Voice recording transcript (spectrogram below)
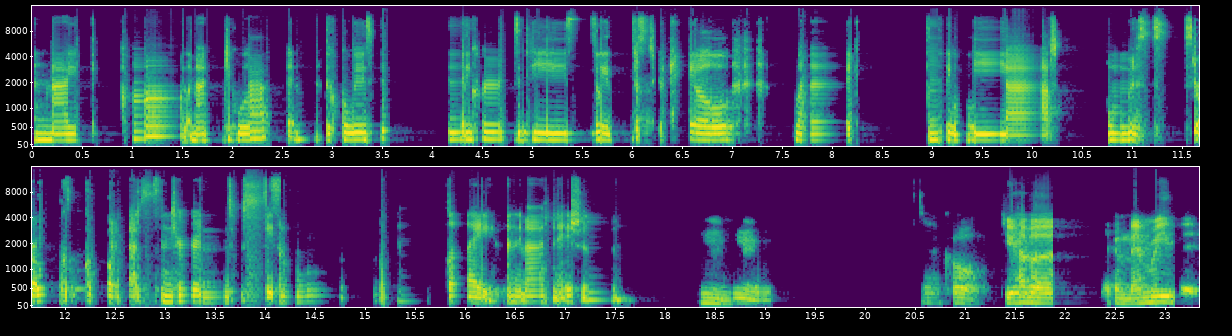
and magic, magic will happen. The coincidence synchronicities, just to hail, like something will be at almost stroke of God just in terms of some play and imagination. Mm-hmm. Yeah, cool. Do you have a like a memory that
